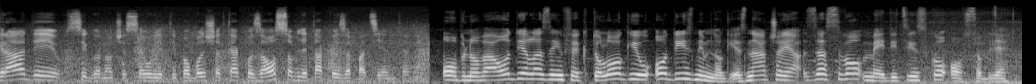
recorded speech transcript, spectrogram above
sigurno će se uvjeti poboljšati kako za osoblje, tako i za pacijente. Obnova odjela za infektologiju od iznimnog je značaja za svo medicinsko osoblje.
